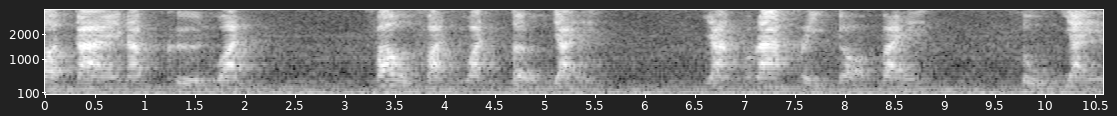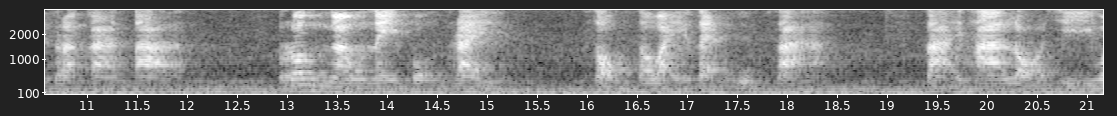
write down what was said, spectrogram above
อดกายนับคืนวัน เฝ้าฝันวันเติบใหญ่ อย่างรากปรีดอกใบ สูงใหญ่ตระการตา ร่มเงาในพงไพร ส่องสวัยแสงอุสา สายทาหล่อชีว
